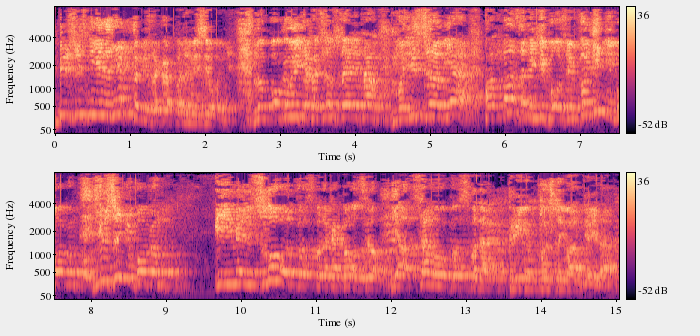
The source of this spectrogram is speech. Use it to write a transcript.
Безжизненные лекторы за кафедрами сегодня. Но Бог говорит, я хочу, чтобы стояли там мои сыновья, помазанники Божьи, водимые Богом, движимые Богом. И имели слово от Господа, как Павел сказал, я от самого Господа принял то, что и вам передал.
